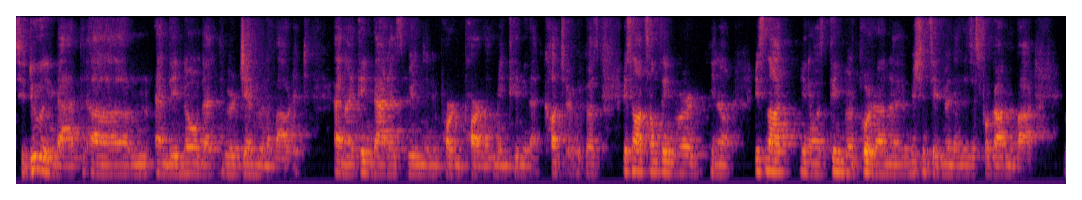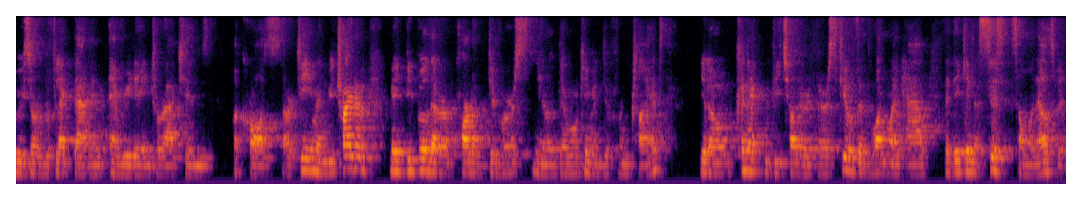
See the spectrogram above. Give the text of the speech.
to doing that. Um, and they know that we're genuine about it. And I think that has been an important part of maintaining that culture because it's not something where, you know, it's not, you know, a thing we put on a mission statement and then just forgotten about. We sort of reflect that in everyday interactions across our team. And we try to make people that are part of diverse, you know, they're working with different clients you know, connect with each other. There are skills that one might have that they can assist someone else with.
